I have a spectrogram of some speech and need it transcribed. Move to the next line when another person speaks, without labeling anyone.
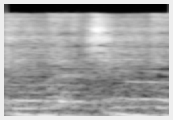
true, true.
